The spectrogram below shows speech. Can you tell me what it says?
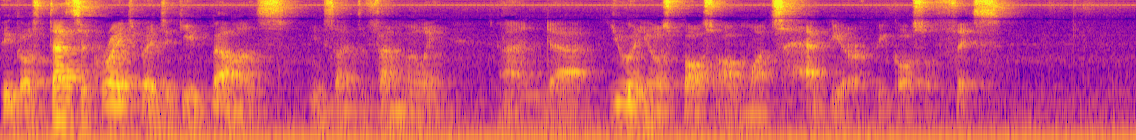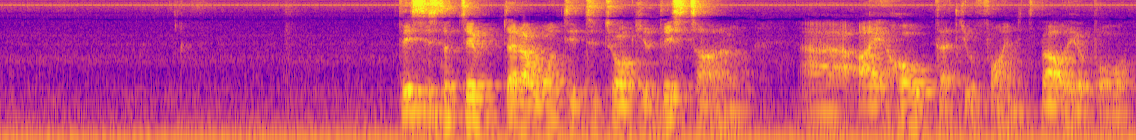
Because that's a great way to keep balance inside the family and uh, you and your spouse are much happier because of this this is the tip that I wanted to talk you this time. Uh, I hope that you find it valuable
